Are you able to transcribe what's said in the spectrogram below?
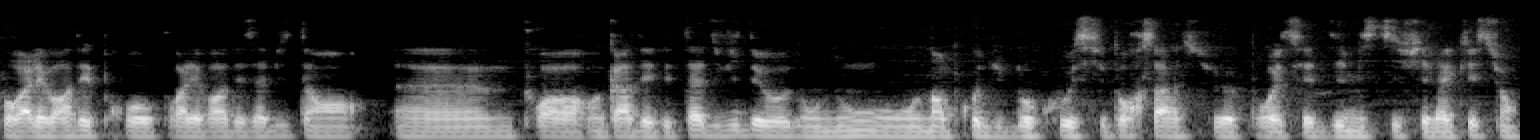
pour aller voir des pros, pour aller voir des habitants, euh, pour regarder des tas de vidéos dont nous, on en produit beaucoup aussi pour ça, pour essayer de démystifier la question.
